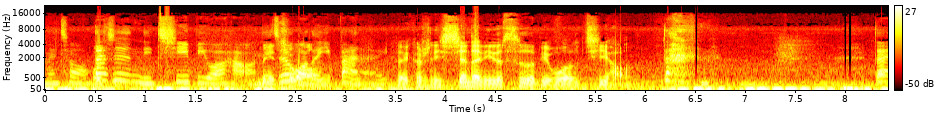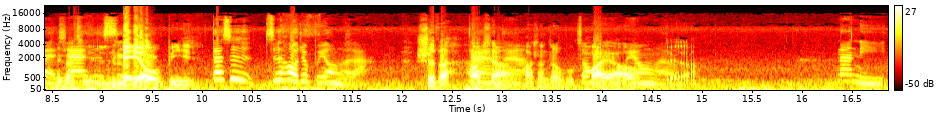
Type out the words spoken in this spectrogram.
没错。但是你七比我好，只有错我的一半而已。对，可是你现在你的四比我的七好，对，对没关系，没有比但是之后就不用了啦。是的，好像、啊啊好像政府快要不用了对了，那你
